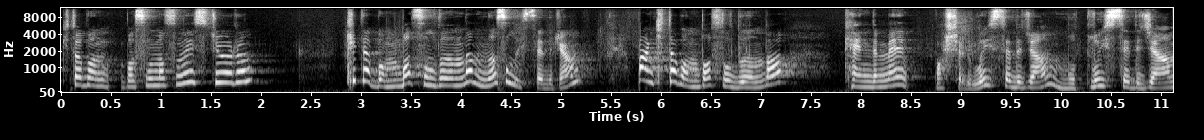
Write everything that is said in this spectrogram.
Kitabın basılmasını istiyorum. Kitabım basıldığında nasıl hissedeceğim? Ben kitabım basıldığında kendimi başarılı hissedeceğim, mutlu hissedeceğim,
